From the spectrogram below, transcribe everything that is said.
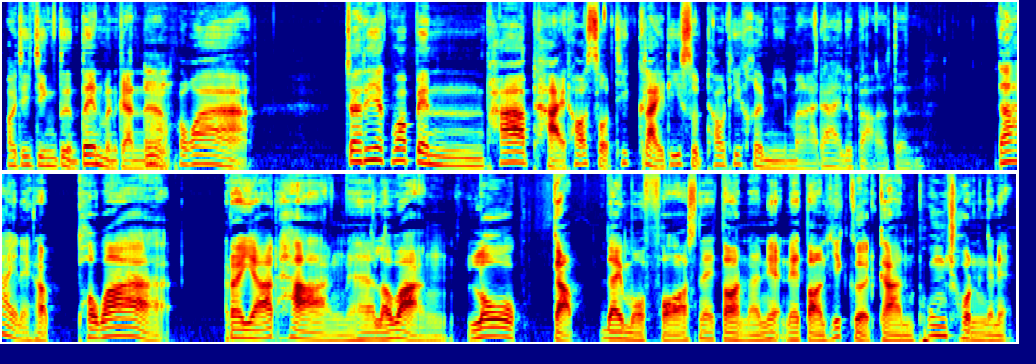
เอาจริง ๆ ตื่นเต้นเหมือนกันอืนะมเพราะว่าจะเรียกว่าเป็นภาพถ่ายทอดสดที่ไกลที่สุดเท่าที่เคยมีมาได้หรือเปล่าเติ้ลได้นะครับ เพราะว่า ระยะทางนะฮะระหว่างโลกกับไดโมฟอสในตอนนั้นเนี่ยในตอนที่เกิดการพุ่งชนกันเนี่ย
